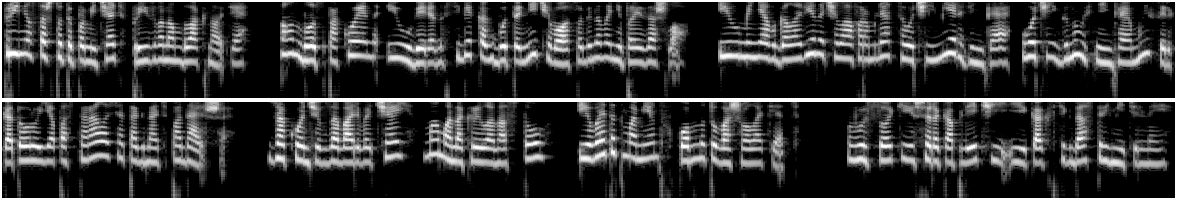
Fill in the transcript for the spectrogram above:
принялся что-то помечать в призванном блокноте. Он был спокоен и уверен в себе, как будто ничего особенного не произошло. И у меня в голове начала оформляться очень мерзенькая, очень гнусненькая мысль, которую я постаралась отогнать подальше. Закончив заваривать чай, мама накрыла на стол, и в этот момент в комнату вошел отец. Высокий, широкоплечий и, как всегда, стремительный.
